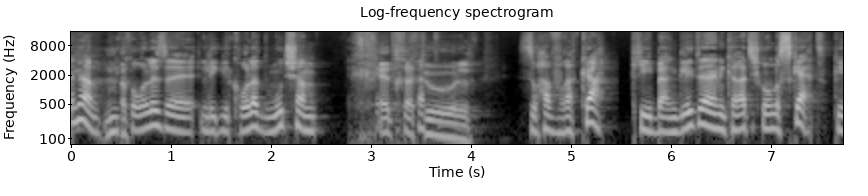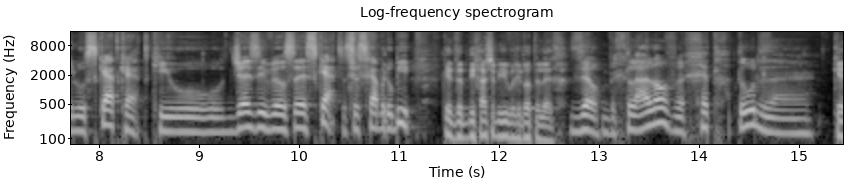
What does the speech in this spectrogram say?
אגב, לקרוא לזה, לקרוא לדמות שם, חטא חתול. זו הברקה. כי באנגלית אני קראתי שקוראים לו סקאט, כאילו סקאט קאט, כי הוא ג'אזי ועושה סקאט, עושה סקאבלו ביט. כן, זו בדיחה שבעברית לא תלך. זהו, בכלל לא, וחטא חתול זה... כן,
